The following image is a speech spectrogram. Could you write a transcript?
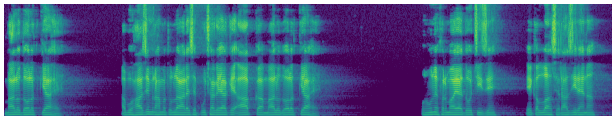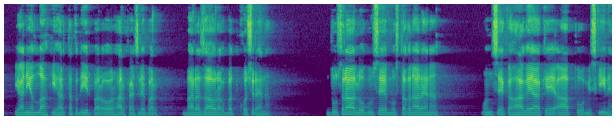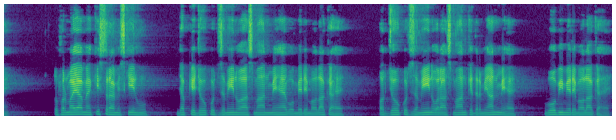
مال و دولت کیا ہے؟ ابو حازم رحمۃ اللہ علیہ سے پوچھا گیا کہ آپ کا مال و دولت کیا ہے؟ انہوں نے فرمایا، دو چیزیں۔ ایک اللہ سے راضی رہنا یعنی اللہ کی ہر تقدیر پر اور ہر فیصلے پر بارضا و رغبت، خوش رہنا۔ دوسرا، لوگوں سے مستغنا رہنا۔ ان سے کہا گیا کہ آپ تو مسکین ہیں۔ تو فرمایا، میں کس طرح مسکین ہوں؟ جبکہ جو کچھ زمین و آسمان میں ہے وہ میرے مولا کا ہے، اور جو کچھ زمین اور آسمان کے درمیان میں ہے وہ بھی میرے مولا کا ہے۔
